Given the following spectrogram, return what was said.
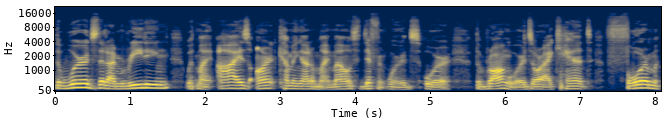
The words that I'm reading with my eyes aren't coming out of my mouth, different words, or the wrong words, or I can't form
